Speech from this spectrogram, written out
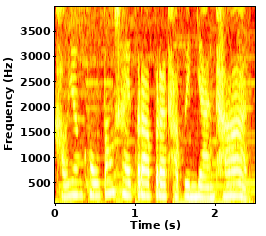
เขายังคงต้องใช้ตราประทับวิญญาณธาตุ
